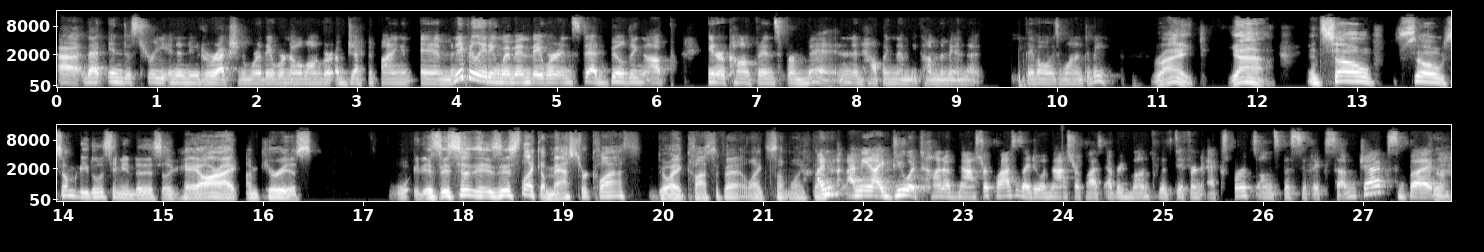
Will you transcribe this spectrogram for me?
uh, that industry in a new direction where they were no longer objectifying and manipulating women. They were instead building up inner confidence for men and helping them become the man that they've always wanted to be. Right. Yeah. And so, so somebody listening to this, like, hey, all right, I'm curious is this is this like a master class? Do i classify it like something like that? I, I, mean i do a ton of master classes. I do a master class every month with different experts on specific subjects but sure.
